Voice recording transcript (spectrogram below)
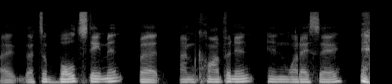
I, that's a bold statement but i'm confident in what i say.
